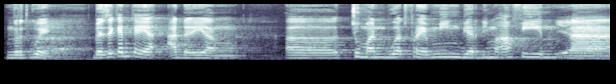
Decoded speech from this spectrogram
menurut gue. Ah. Biasanya kan kayak ada yang eh, cuman buat framing biar dimaafin. Iya. Nah,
